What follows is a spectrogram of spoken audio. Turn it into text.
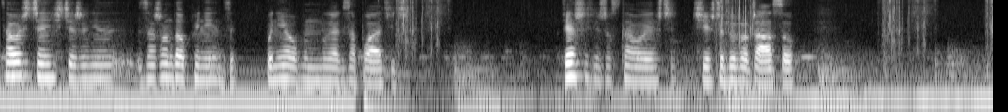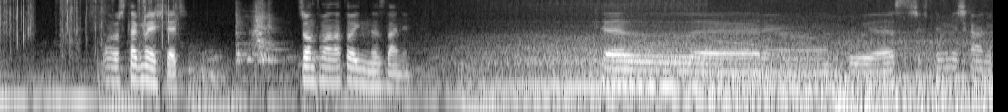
Całe szczęście, że nie zażądał pieniędzy, bo nie miałbym mu jak zapłacić. Cieszę się, że zostało jeszcze, ci jeszcze dużo czasu. Możesz tak myśleć. Rząd ma na to inne zdanie. Keller tu jest. Czy w tym mieszkaniu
